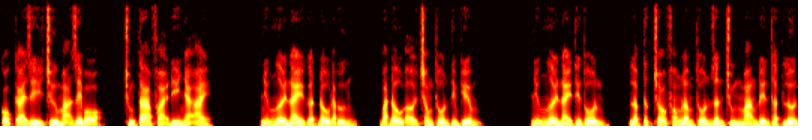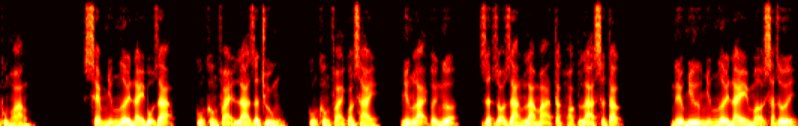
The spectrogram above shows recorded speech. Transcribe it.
có cái gì chư mã dê bỏ, chúng ta phải đi nhà ai. Những người này gật đầu đáp ứng, bắt đầu ở trong thôn tìm kiếm. Những người này tiến thôn, lập tức cho phong lâm thôn dân chúng mang đến thật lớn khủng hoảng. Xem những người này bộ dạng, cũng không phải là dân chúng, cũng không phải quan sai, nhưng lại cưỡi ngựa, rất rõ ràng là mã tặc hoặc là sơn tặc. Nếu như những người này mở sát giới,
